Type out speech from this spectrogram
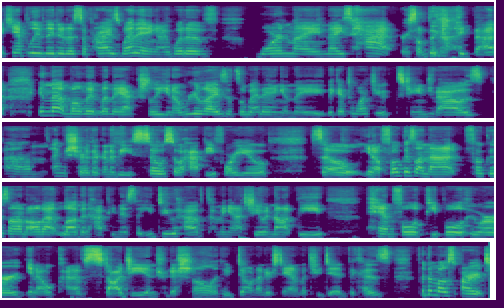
i can't believe they did a surprise wedding i would have worn my nice hat or something like that in that moment when they actually you know realize it's a wedding and they they get to watch you exchange vows. Um, i'm sure they're going to be so so happy for you. So you know focus on that. Focus on all that love and happiness that you do have coming at you and not the handful of people who are you know kind of stodgy and traditional and who don't understand what you did because for the most part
